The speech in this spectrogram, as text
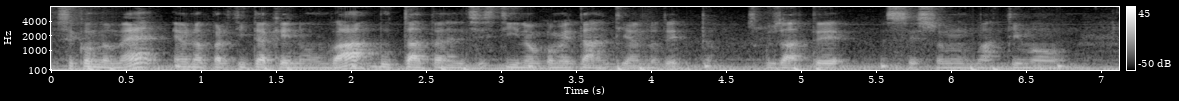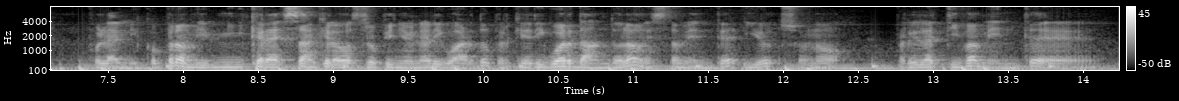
secondo me è una partita che non va buttata nel cestino come tanti hanno detto, scusate se sono un attimo polemico, però mi, mi interessa anche la vostra opinione a riguardo perché riguardandola onestamente io sono relativamente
